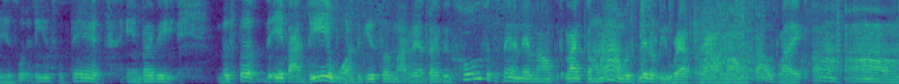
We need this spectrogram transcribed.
is what it is with that. And baby, the stuff if I did want to get something out of that baby, who for the stand that long? Like the line was literally wrapped around long. So I was like, uh uh.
